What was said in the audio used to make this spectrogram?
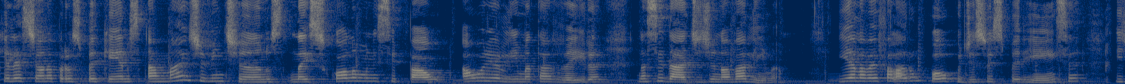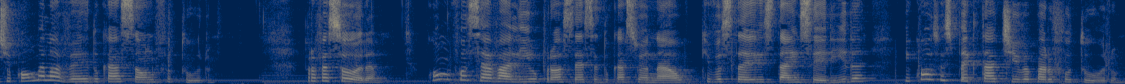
que leciona para os pequenos há mais de 20 anos na Escola Municipal Áurea Lima Taveira, na cidade de Nova Lima. E ela vai falar um pouco de sua experiência e de como ela vê a educação no futuro. Professora, como você avalia o processo educacional que você está inserida e qual a sua expectativa para o futuro?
